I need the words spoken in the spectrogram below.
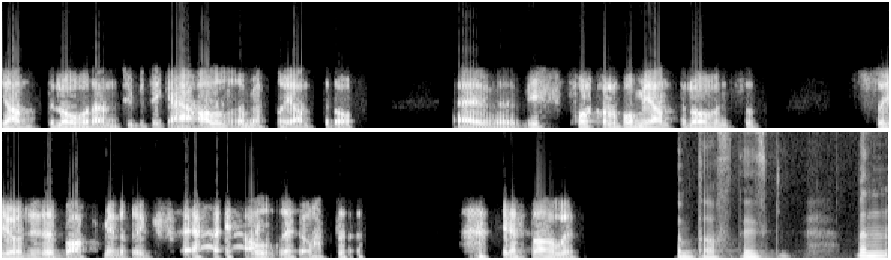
jantelov og den type ting. Jeg har aldri møtt noen jantelov. Eh, hvis folk holder på med janteloven, så, så gjør de det bak min rygg. For jeg har aldri hørt det. Helt ærlig. Fantastisk. Men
